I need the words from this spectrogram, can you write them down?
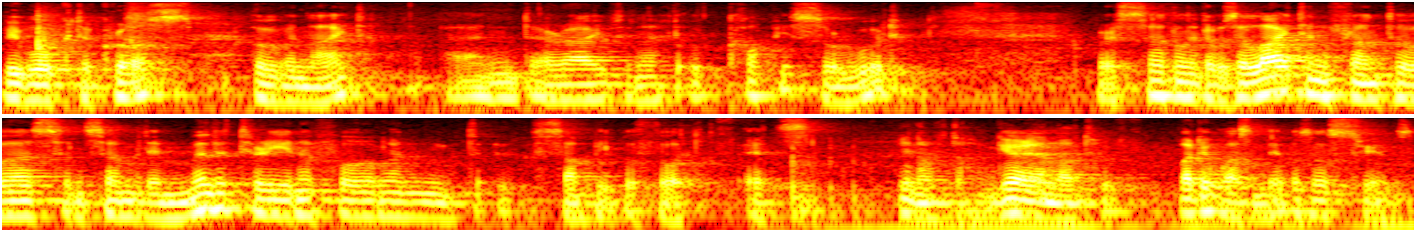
We walked across overnight and arrived in a little coppice or wood where suddenly there was a light in front of us and somebody in military uniform and some people thought it's, you know, the Hungarian lot, but it wasn't, it was Austrians.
